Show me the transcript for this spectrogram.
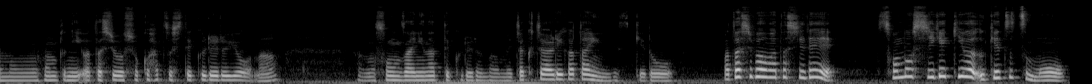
の本当に私を触発してくれるようなあの存在になってくれるのはめちゃくちゃありがたいんですけど私は私でその刺激は受けつつも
